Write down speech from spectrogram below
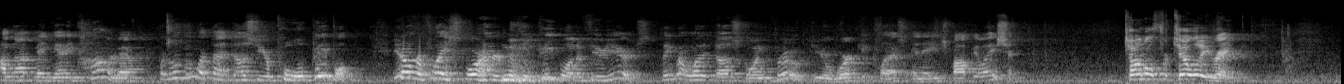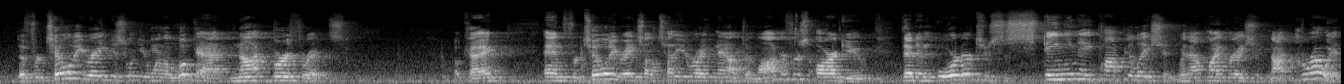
I'm not making any comment about it, but look at what that does to your pool of people. You don't replace 400 million people in a few years. Think about what it does going through to your working class and age population. Total fertility rate. The fertility rate is what you want to look at, not birth rates. Okay? And fertility rates, I'll tell you right now, demographers argue that in order to sustain a population without migration, not grow it,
